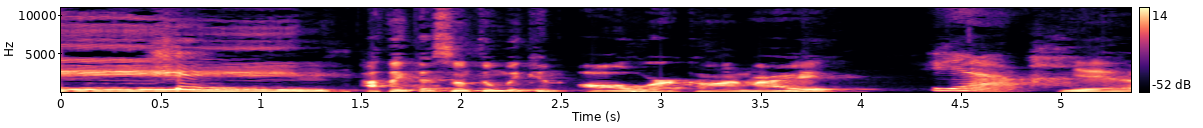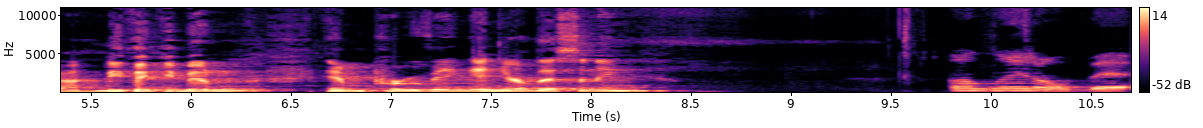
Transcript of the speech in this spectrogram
listening. I think that's something we can all work on, right? Yeah. Yeah. Do you think you've been improving in your listening? A little bit.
